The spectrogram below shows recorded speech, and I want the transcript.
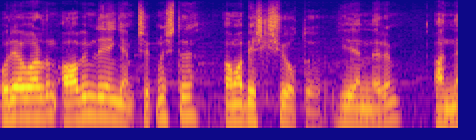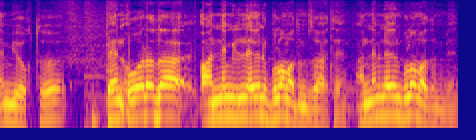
Oraya vardım. Abimle yengem çıkmıştı ama beş kişi yoktu. Yeğenlerim, annem yoktu. Ben o arada annemin evini bulamadım zaten. Annemin evini bulamadım ben.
